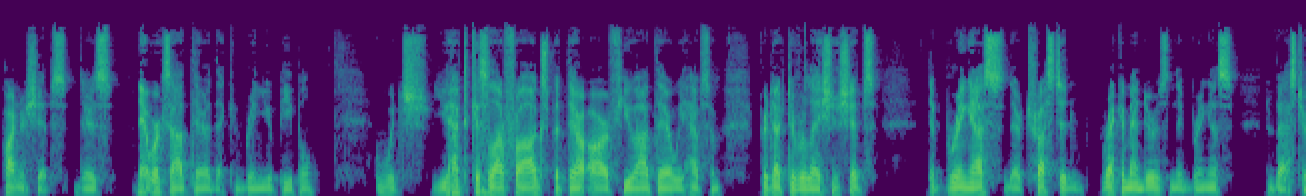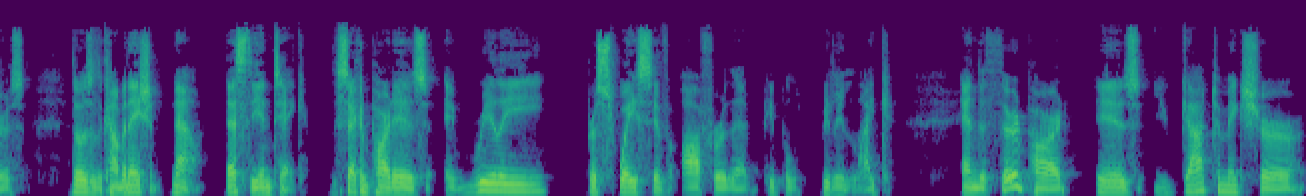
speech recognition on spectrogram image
partnerships. There's networks out there that can bring you people, which you have to kiss a lot of frogs, but there are a few out there. We have some productive relationships that bring us, they're trusted recommenders and they bring us investors. Those are the combination. Now, that's the intake. The second part is a really persuasive offer that people really like. And the third part is you got to make sure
